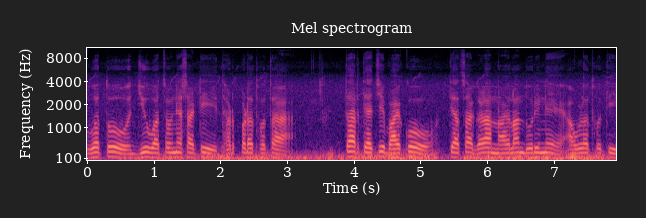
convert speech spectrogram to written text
व तो जीव वाचवण्यासाठी धडपडत होता. तर त्याची बायको त्याचा गळा नॉयलॉन दोरीने आवळत होती.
